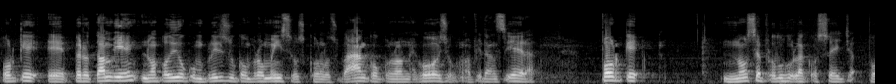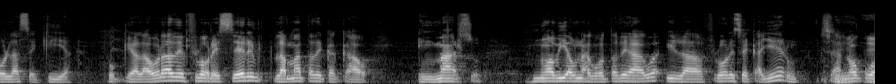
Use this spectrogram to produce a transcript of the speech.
porque, eh, pero también no han podido cumplir sus compromisos con los bancos, con los negocios, con la financiera, porque no se produjo la cosecha por la sequía, porque a la hora de florecer la mata de cacao en marzo, no había una gota de agua y las flores se cayeron, o sea, Sí, no eh.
